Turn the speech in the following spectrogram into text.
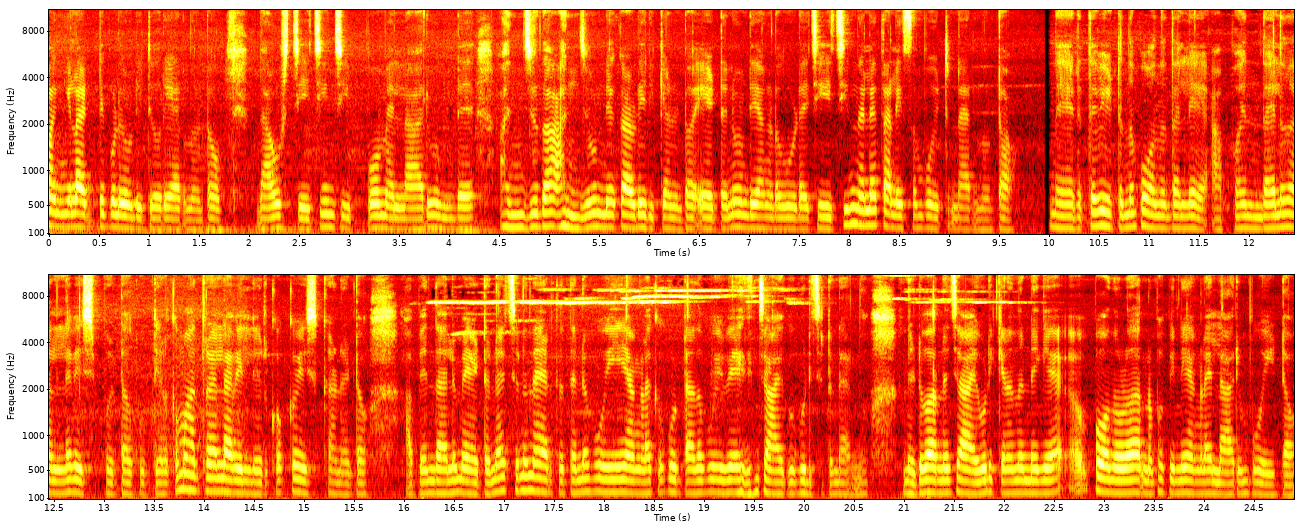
ഭംഗിയുള്ള അടിപൊളി ഓഡിറ്റോറിയം ആയിരുന്നു കേട്ടോ. ദാ ഉഷ് ചിപ്പും എല്ലാവരും ഉണ്ട്. അഞ്ചു ദാ അഞ്ചു ഉണ്ണിയൊക്കെ അവിടെ ഇരിക്കുകയാണ് കേട്ടോ. ഏട്ടനും ഉണ്ട് ഞങ്ങളുടെ കൂടെ. ചേച്ചി ഇന്നലെ തലേദിവസം പോയിട്ടുണ്ടായിരുന്നു കേട്ടോ. നേരത്തെ വീട്ടിൽ നിന്ന് പോകുന്നതല്ലേ അപ്പോൾ എന്തായാലും നല്ല വിശപ്പ് കേട്ടോ കുട്ടികൾക്ക് മാത്രമല്ല വലിയവർക്കൊക്കെ വിശക്കാണ് കേട്ടോ അപ്പോൾ എന്തായാലും ഏട്ടനും അച്ഛനും നേരത്തെ തന്നെ പോയി ഞങ്ങളൊക്കെ കൂട്ടാതെ പോയി വേഗം ചായ ഒക്കെ കുടിച്ചിട്ടുണ്ടായിരുന്നു. എന്നിട്ട് പറഞ്ഞ് ചായ കുടിക്കണം എന്നുണ്ടെങ്കിൽ പോകുന്നോളൂ പറഞ്ഞപ്പോൾ പിന്നെ ഞങ്ങളെല്ലാവരും പോയി കേട്ടോ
